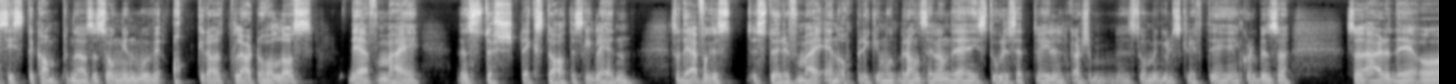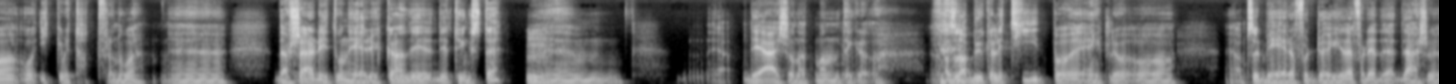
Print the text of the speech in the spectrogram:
siste kampene av sesongen hvor vi akkurat klarte å holde oss, det er for meg den største ekstatiske gleden. Så det er faktisk større for meg enn opprykket mot Brann, selv om det historisk sett vil kanskje stå med gullskrift i, i klubben. Så, så er det det å, å ikke bli tatt fra noe. Eh, derfor er de to nedrykka de, de tyngste. Eh, ja, det er sånn at man tenker at Altså Da bruker jeg litt tid på egentlig å, å absorbere og fordøye det, for det, det, det er så,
